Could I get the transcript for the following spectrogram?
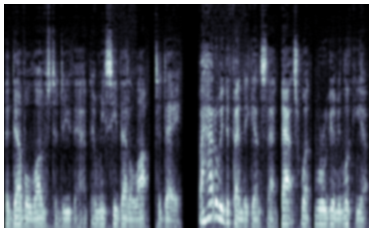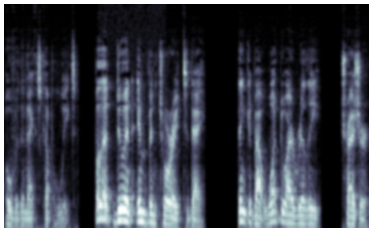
the devil loves to do that and we see that a lot today but how do we defend against that that's what we're going to be looking at over the next couple of weeks but let's do an inventory today. Think about what do I really treasure?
